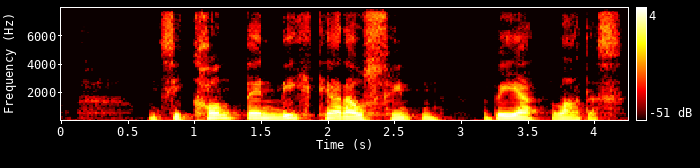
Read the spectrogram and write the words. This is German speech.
Und sie konnten nicht herausfinden, wer war das.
